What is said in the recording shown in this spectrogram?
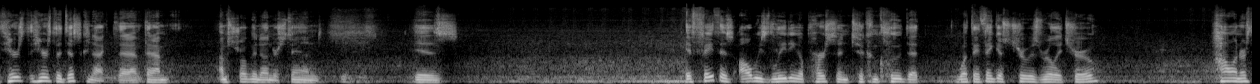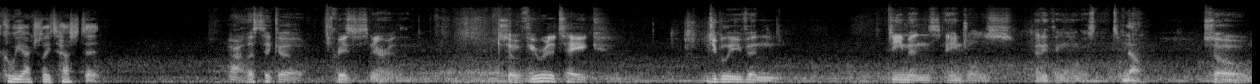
here's here's the disconnect that, I, that I'm I'm struggling to understand is if faith is always leading a person to conclude that what they think is true is really true, how on earth could we actually test it? All right, let's take a crazy scenario then. So, if you were to take, do you believe in demons, angels, anything along those lines? No. So,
